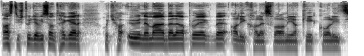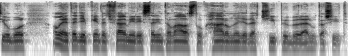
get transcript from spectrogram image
Azt is tudja viszont Heger, hogy ha ő nem áll bele a projektbe, alig ha lesz valami a kék koalícióból, amelyet egyébként egy felmérés szerint a választók háromnegyedet csípőből elutasít.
